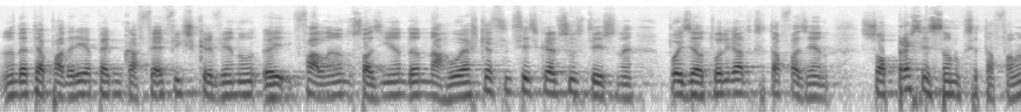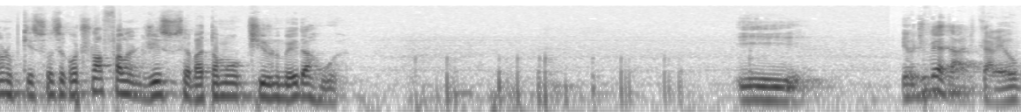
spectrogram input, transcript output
anda até a padaria, pega um café, fica escrevendo, eh, falando sozinho, andando na rua. Acho que é assim que você escreve seus textos, né? Pois é, eu tô ligado no que você está fazendo. Só presta atenção no que você está falando, porque se você continuar falando disso, você vai tomar um tiro no meio da rua. E eu, de verdade, cara, eu,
